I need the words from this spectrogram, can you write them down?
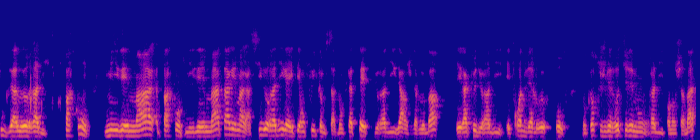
le radis. Par contre, par contre, si le radis a été enfoui comme ça, donc la tête du radis large vers le bas et la queue du radis étroite vers le haut. Donc lorsque je vais retirer mon radis pendant Shabbat,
